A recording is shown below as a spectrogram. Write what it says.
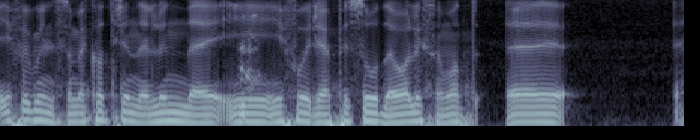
i forbindelse med Katrine Lunde i, i forrige episode, og liksom at eh,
